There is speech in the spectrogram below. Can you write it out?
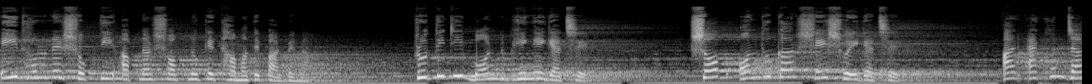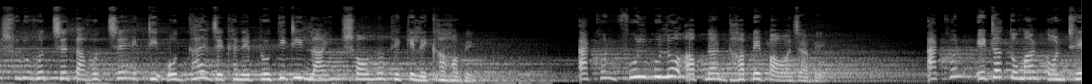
এই ধরনের শক্তি আপনার স্বপ্নকে থামাতে পারবে না। প্রতিটি বন্ড ভেঙে গেছে। সব অন্ধকার শেষ হয়ে গেছে। আর এখন যা শুরু হচ্ছে তা হচ্ছে একটি অধ্যায় যেখানে প্রতিটি লাইন স্বর্ণ থেকে লেখা হবে। এখন ফুলগুলো আপনার ধাপে পাওয়া যাবে। এখন এটা তোমার কণ্ঠে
